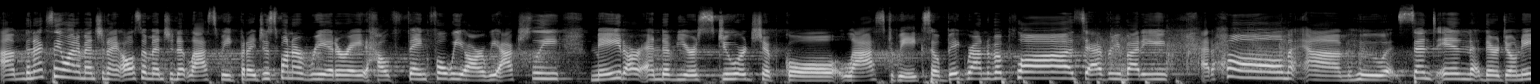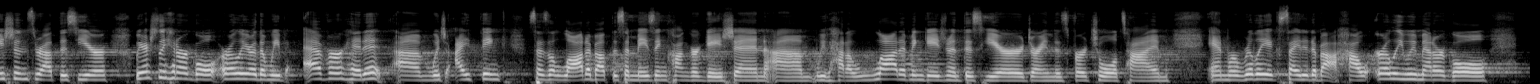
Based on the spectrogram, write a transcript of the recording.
Um, the next thing I want to mention, I also mentioned it last week, but I just want to reiterate how thankful we are. We actually made our end of year stewardship goal last week. So, big round of applause to everybody at home um, who sent in their donations throughout this year. We actually hit our goal earlier than we've ever hit it, um, which I think says a lot about this amazing congregation. Um, we've had a lot of engagement this year during this virtual time, and we're really excited about how early we met our goal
